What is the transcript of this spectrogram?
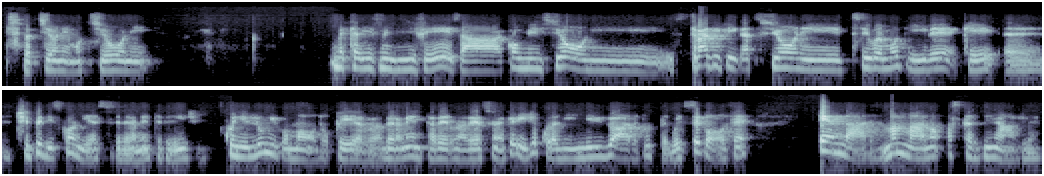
situazioni, emozioni, meccanismi di difesa, convinzioni, stratificazioni psicoemotive che eh, ci impediscono di essere veramente felici. Quindi l'unico modo per veramente avere una reazione felice è quella di individuare tutte queste cose e andare man mano a scardinarle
